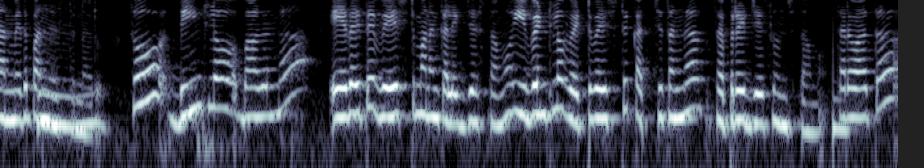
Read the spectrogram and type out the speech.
దాని మీద పనిచేస్తున్నారు. సో దీంట్లో భాగంగా ఏదైతే వేస్ట్ మనం కలెక్ట్ చేస్తామో ఈవెంట్లో వెట్ వేస్ట్ ఖచ్చితంగా సెపరేట్ చేసి ఉంచుతాము. తర్వాత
